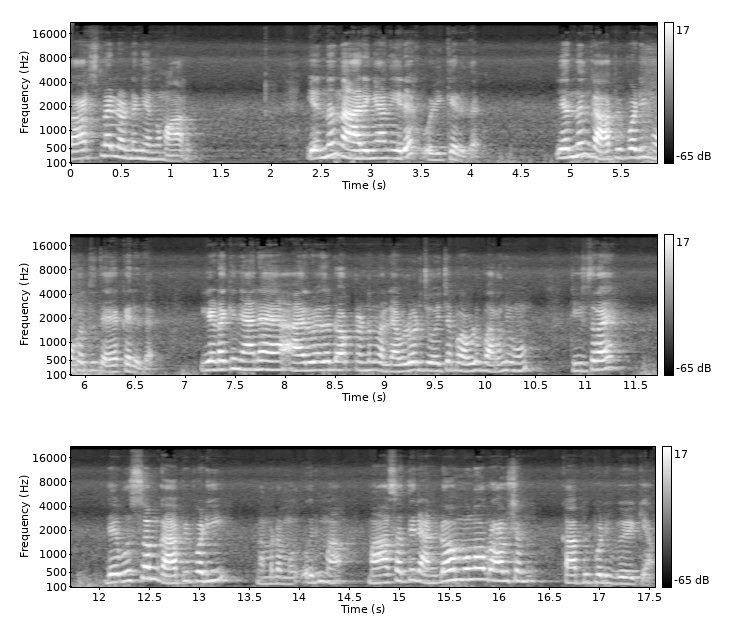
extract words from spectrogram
ബാഡ് സ്മെല്ലുണ്ടെങ്കിൽ അങ്ങ് മാറും. എന്നും നാരങ്ങാനീര് ഒഴിക്കരുത്. എന്നും കാപ്പിപ്പൊടി മുഖത്ത് തേക്കരുത്. ഈ ഇടയ്ക്ക് ഞാൻ ആയുർവേദ ഡോക്ടർ ഉണ്ടെന്ന് അവളോട് ചോദിച്ചപ്പോൾ അവൾ പറഞ്ഞു ടീച്ചറെ ദിവസം കാപ്പിപ്പൊടി നമ്മുടെ ഒരു മാസത്തിൽ രണ്ടോ മൂന്നോ പ്രാവശ്യം കാപ്പിപ്പൊടി ഉപയോഗിക്കാം.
